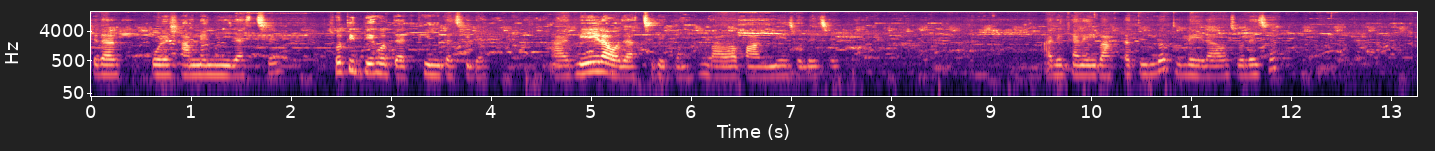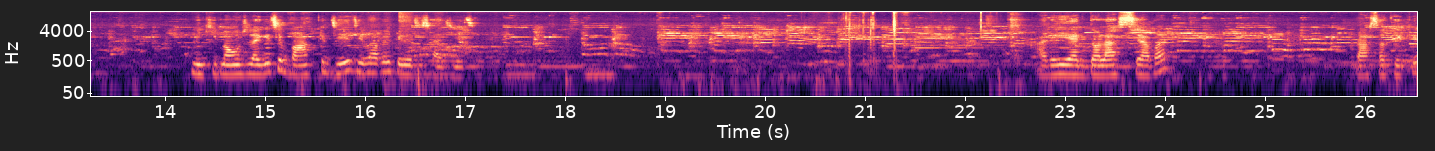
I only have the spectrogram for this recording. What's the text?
সেটা করে সামনে নিয়ে যাচ্ছে। সতীর দেহ ত্যাগ থিমটা ছিল। আর মেয়েরাও যাচ্ছে দেখুন, বাবা পাঁক নিয়ে চলেছে। আর এখানে এই বাঘটা তুললো, তুলে এরাও চলেছে। মিকি মাউস লাগিয়েছে বাঁককে যে যেভাবে পেরেছে সাজিয়েছে। আর এই এক দল আসছে আবার রাস্তা থেকে।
